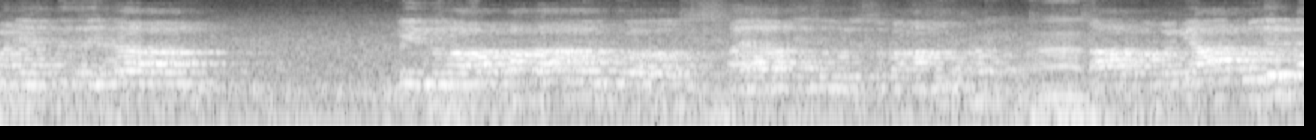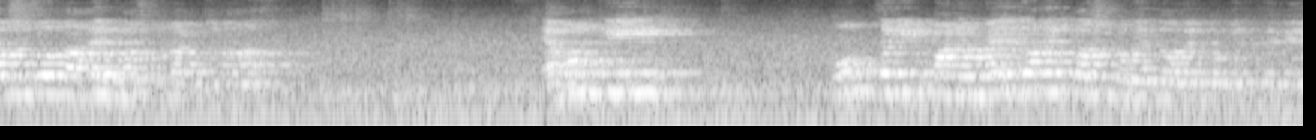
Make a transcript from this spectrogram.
পানি আনতে যাইতাম কিন্তু আমার মাথার উপর ছায়া বলে সুবহানাল্লাহ। আর আমাকে আর ওদের কষ্ট তাদের কষ্ট লাগতো না। এমনকি কূপ থেকে পানি উঠাইতে অনেক কষ্ট হইতো অনেক গভীর থেকে।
